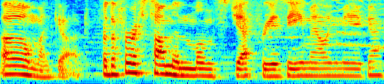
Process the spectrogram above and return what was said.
oh my god. For the first time in months, Jeffrey is emailing me again.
